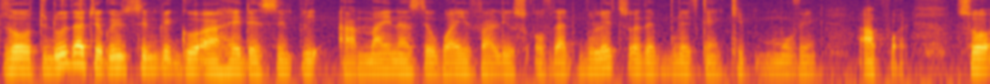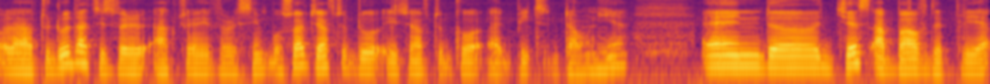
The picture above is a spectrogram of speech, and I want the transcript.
So to do that you're going to simply go ahead and simply uh, minus the y values of that bullet so the bullet can keep moving upward. So uh, to do that is very actually very simple. So what you have to do is you have to go a bit down here and uh, just above the player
